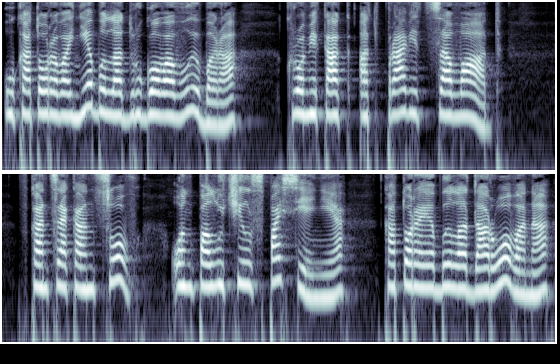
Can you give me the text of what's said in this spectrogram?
у которого не было другого выбора, кроме как отправиться в ад – в конце концов, он получил спасение, которое было даровано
